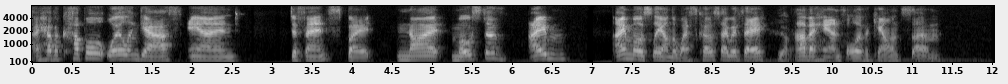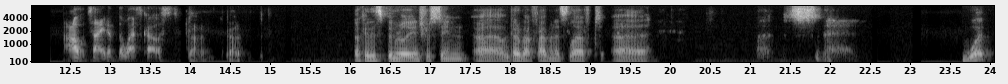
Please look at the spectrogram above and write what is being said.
I have a couple oil and gas and defense, but not most of I'm I'm mostly on the West Coast, I would say. Yeah. I have a handful of accounts um, outside of the West Coast. Got it. Got it. Okay, this has been really interesting. Uh, we've got about five minutes left. Uh, what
